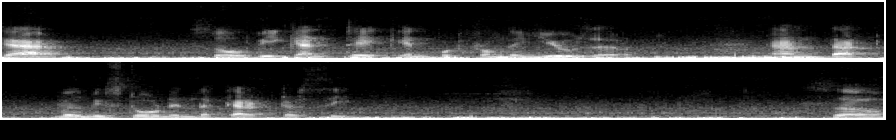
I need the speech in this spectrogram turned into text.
char. So we can take input from the user and that will be stored in the character c. So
